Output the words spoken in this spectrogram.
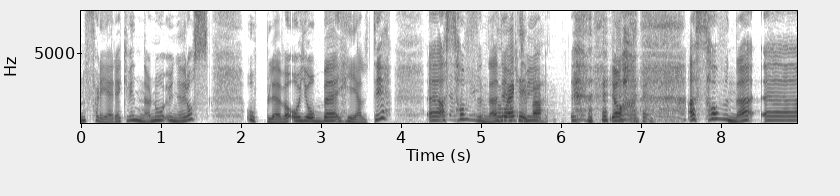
000 flere kvinner nå under oss opplever å jobbe heltid. Eh, jeg savner det at vi ja. Jeg savner eh,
